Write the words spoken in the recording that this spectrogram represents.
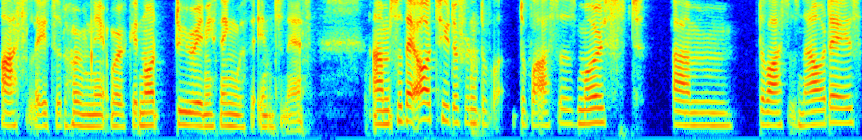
isolated home network and not do anything with the internet. Um, so there are two different dev- devices. Most um, devices nowadays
